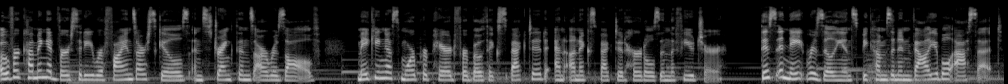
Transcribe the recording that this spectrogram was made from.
Overcoming adversity refines our skills and strengthens our resolve, making us more prepared for both expected and unexpected hurdles in the future. This innate resilience becomes an invaluable asset,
